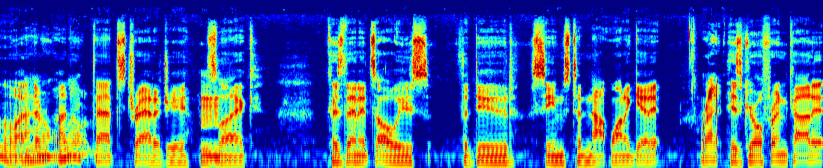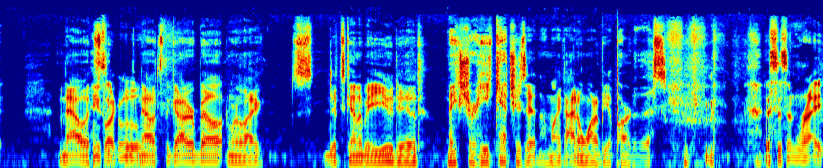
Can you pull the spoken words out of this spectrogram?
I've I never. don't I like don't. that strategy. It's Hmm. like, because then it's always the dude seems to not want to get it. Right. His girlfriend caught it. Now it's He's the, like, "Ooh." now it's the garter belt, and we're like, "It's, it's gonna be you, dude. Make sure he catches it." And I'm like, I don't want to be a part of this, This isn't right.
